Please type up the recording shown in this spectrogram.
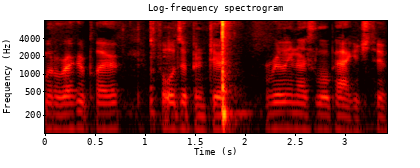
little record player. Folds up into a really nice little package too.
